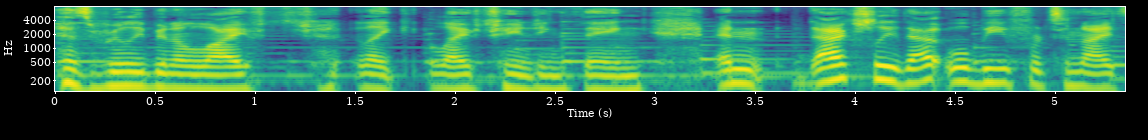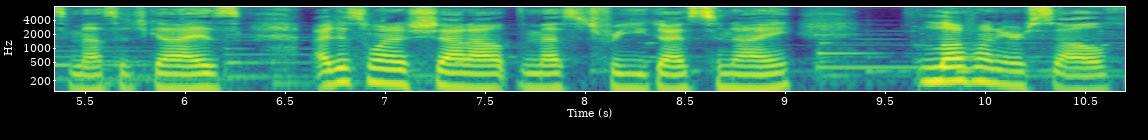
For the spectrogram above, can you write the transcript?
has really been a life, like, life changing thing. And actually, that will be for tonight's message, guys. I just want to shout out the message for you guys tonight love on yourself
